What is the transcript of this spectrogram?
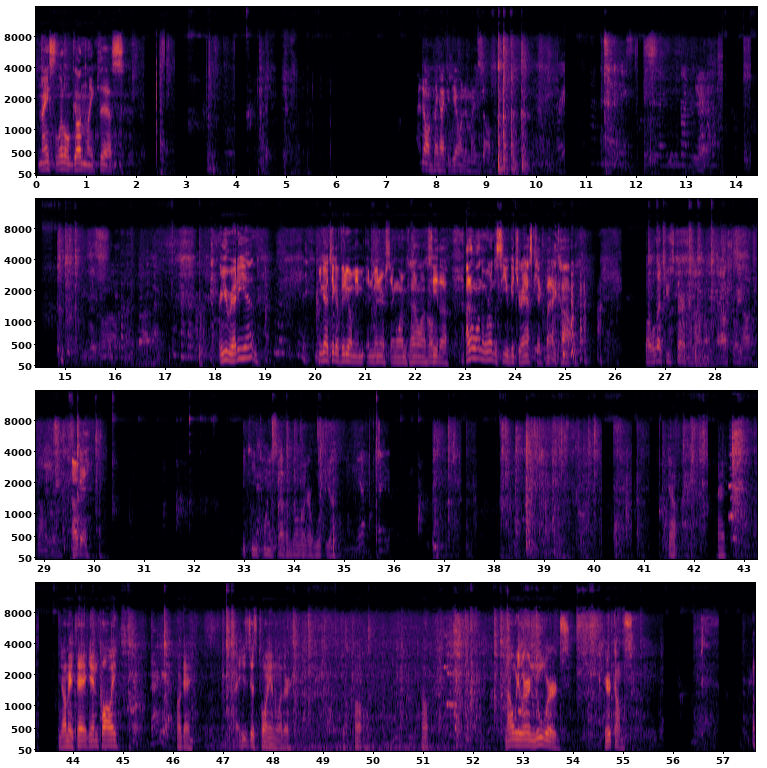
nice little gun like this. I don't think I could get one in myself. Yeah. Are you ready yet? You gotta take a video of me administering one because I don't want to see the. I don't want the world to see you get your ass kicked by a cow. Well, we'll let you start and then I'll, and I'll show you how it's done again. Okay. 1827, don't let her whoop you. Yeah. Yeah. Alright. You want me to tag in, Paulie? Not yet. Okay. Yeah, he's just toying with her. Uh-oh. Oh. Now we learn new words. Here it comes.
